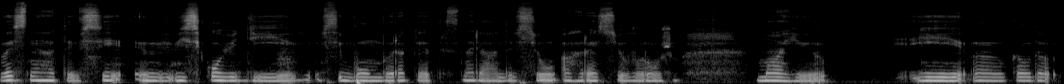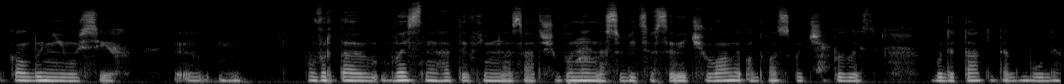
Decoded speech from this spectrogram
Весь негатив, всі е, військові дії, всі бомби, ракети, снаряди, всю агресію ворожу, магію і е, колдунів усіх. е, Повертаю весь негатив їм назад, щоб вони на собі це все відчували, від вас очіпились. Буде так і так буде.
